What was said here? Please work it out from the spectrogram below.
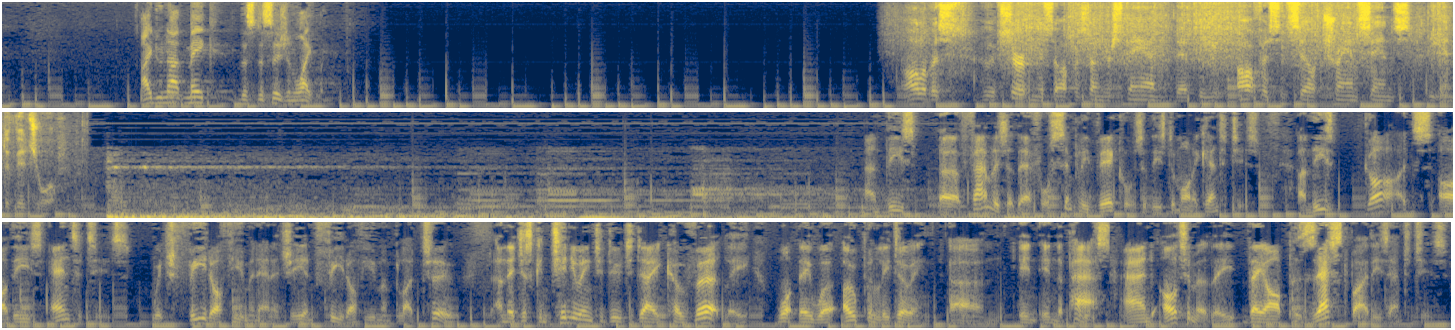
I do not make this decision lightly. All of us who have served in this office understand that the office itself transcends the individual. These uh, families are therefore simply vehicles of these demonic entities. And these gods are these entities which feed off human energy and feed off human blood too. And they're just continuing to do today covertly what they were openly doing um, in, in the past. And ultimately, they are possessed by these entities.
